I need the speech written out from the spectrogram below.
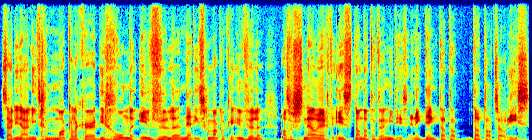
zou die nou niet gemakkelijker die gronden invullen, net iets gemakkelijker invullen, als er snelrecht is dan dat het er niet is? En ik denk dat dat, dat, dat zo is.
